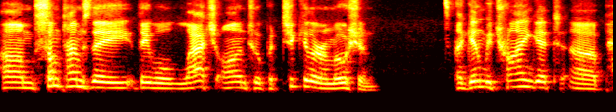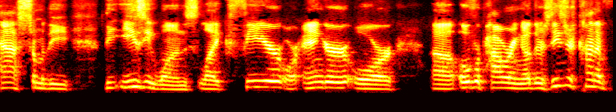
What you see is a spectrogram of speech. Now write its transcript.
Um, sometimes they they will latch on to a particular emotion again, we try and get uh, past some of the the easy ones like fear or anger or uh, overpowering others. These are kind of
